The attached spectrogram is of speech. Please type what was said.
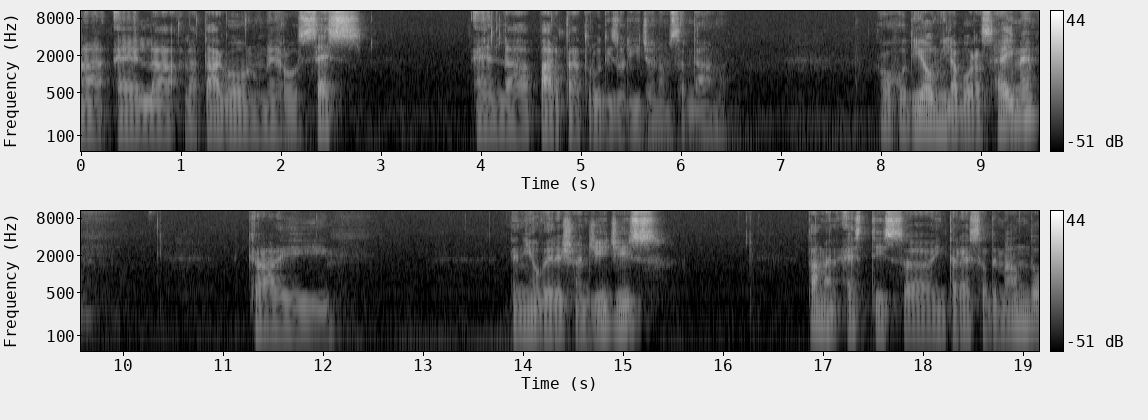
eh, el la, la tago numero 6 en la parta trudis Oligio in Amsterdamo. Oh, o hodio mi laboras heime, kai nenio vere shangigis, tamen estis eh, uh, interessa demando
